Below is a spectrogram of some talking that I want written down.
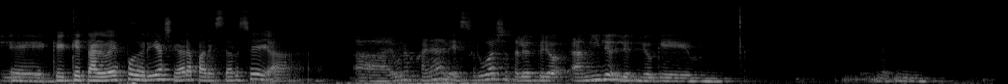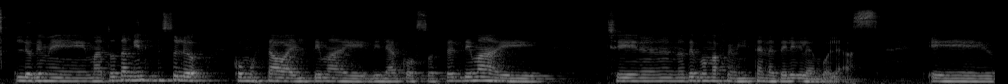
Eh, que, que tal vez podría llegar a parecerse a... a algunos canales uruguayos tal vez, pero a mí lo, lo- lo que mm, lo que me mató también es no solo cómo estaba el tema de- del acoso, está el tema de che, no, no- te pongas feminista en la tele que la embolás. Eh,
